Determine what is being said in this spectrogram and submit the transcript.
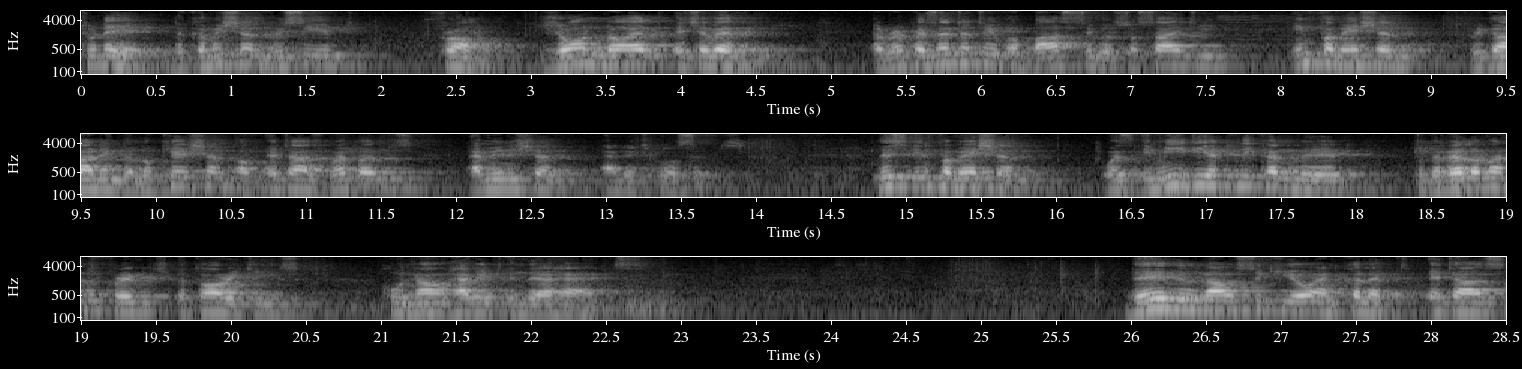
Today, the Commission received from Jean Noel Etcheverry, a representative of Basque civil society, information regarding the location of ETA's weapons, ammunition, and explosives. This information was immediately conveyed to the relevant French authorities who now have it in their hands. They will now secure and collect ETA's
